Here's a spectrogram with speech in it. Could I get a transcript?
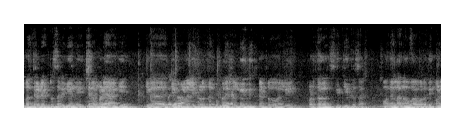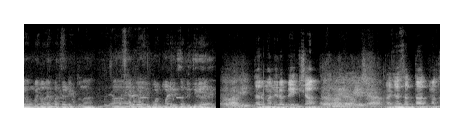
ಎಂಬತ್ತೆರಡು ಹೆಕ್ಟರ್ ಸರ್ ಈಗ ಏನು ಹೆಚ್ಚಿನ ಮಳೆ ಆಗಿ ಈಗ ಜಿಲ್ಲೆಗಳಲ್ಲಿ ಕೆಲವು ತಗ್ಗು ಪ್ರದೇಶದಲ್ಲಿ ನೀರು ನಿಂತ್ಕೊಂಡು ಅಲ್ಲಿ ಕೊಡ್ತಾಗ ಸ್ಥಿತಿ ಇತ್ತು ಸರ್ ಅವನ್ನೆಲ್ಲ ನಾವು ಆ ವರದಿ ಮಾಡಿ ಒಂಬೈನೂರ ಎಂಬತ್ತೆರಡು ಹೆಕ್ಟರ್ನ ರಿಪೋರ್ಟ್ ಮಾಡಿದ್ವಿ ಸರ್ ಜೊತೆಗೆ. ಧರ್ಮ ನಿರಪೇಕ್ಷ ಪ್ರಜಾಸತ್ತಾತ್ಮಕ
